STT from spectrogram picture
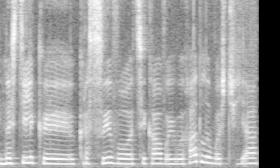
настільки красиво, цікаво і вигадливо, що я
